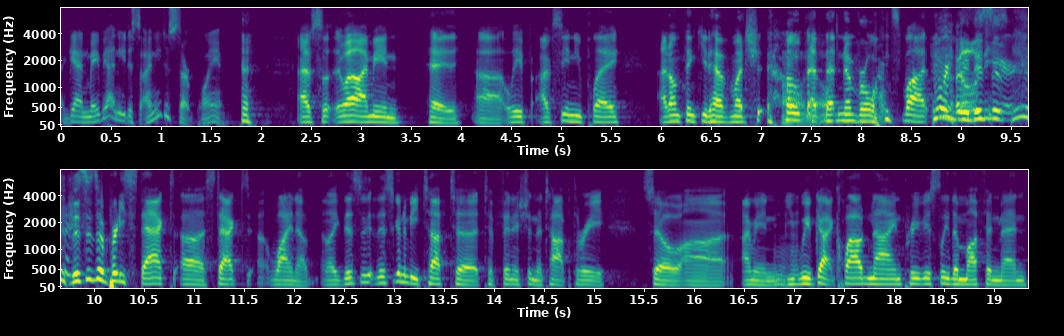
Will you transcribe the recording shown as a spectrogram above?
Again, maybe I need to I need to start playing. Absolutely. Well, I mean, hey, uh, Leaf, I've seen you play. I don't think you'd have much hope at no. that number one spot. I mean, this here. is this is a pretty stacked uh, stacked lineup. Like this is this is going to be tough to to finish in the top three. So uh, I mean, Mm-hmm. we've got Cloud Nine, previously the Muffin Men,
